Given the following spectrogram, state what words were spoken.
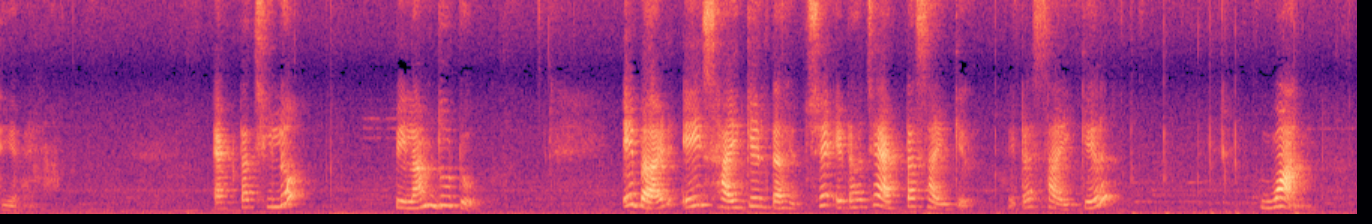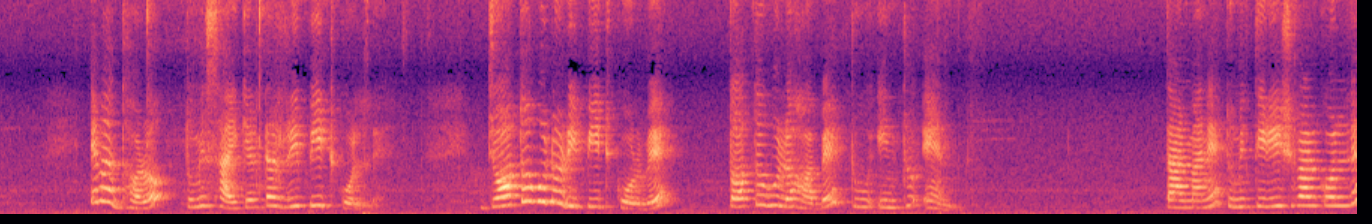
ডিএনএ একটা ছিল, পেলাম দুটো। এবার এই সাইকেলটা হচ্ছে, এটা হচ্ছে একটা সাইকেল। এটা সাইকেল ওয়ান। এবার ধরো তুমি সাইকেলটা রিপিট করলে। যতগুলো রিপিট করবে, ততগুলো হবে টু ইন্টু এন তার মানে তুমি তিরিশ বার করলে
